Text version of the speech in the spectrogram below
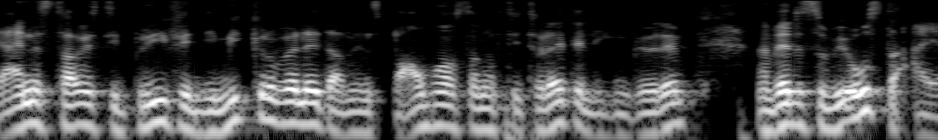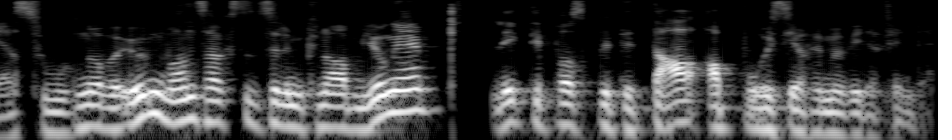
der eines Tages die Briefe in die Mikrowelle, dann ins Baumhaus, dann auf die Toilette legen würde, dann würdest du wie Ostereier suchen, aber irgendwann sagst du zu dem Knaben, Junge, leg die Post bitte da ab, wo ich sie auch immer wieder finde.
